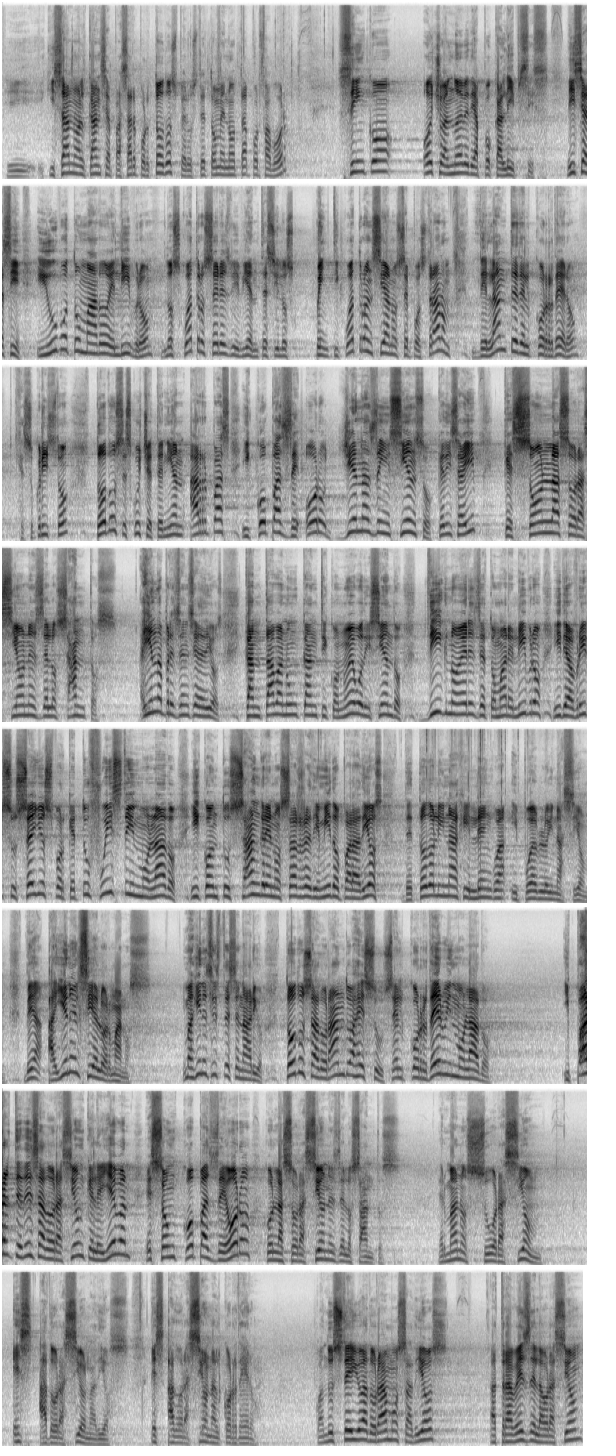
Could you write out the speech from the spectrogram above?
y, quizá no alcance a pasar por todos, pero usted tome nota, por favor. 5, 8 al 9 de Apocalipsis. Dice así, y hubo tomado el libro, los cuatro seres vivientes y los 24 ancianos se postraron delante del Cordero, Jesucristo, todos, escuche, tenían arpas y copas de oro llenas de incienso. ¿Qué dice ahí? Que son las oraciones de los santos. Ahí en la presencia de Dios cantaban un cántico nuevo diciendo, digno eres de tomar el libro y de abrir sus sellos porque tú fuiste inmolado y con tu sangre nos has redimido para Dios de todo linaje y lengua y pueblo y nación. Vea, ahí en el cielo, hermanos, Imagínense este escenario, todos adorando a Jesús, el Cordero inmolado. Y parte de esa adoración que le llevan son copas de oro con las oraciones de los santos. Hermanos, su oración es adoración a Dios, es adoración al Cordero. Cuando usted y yo adoramos a Dios a través de la oración,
